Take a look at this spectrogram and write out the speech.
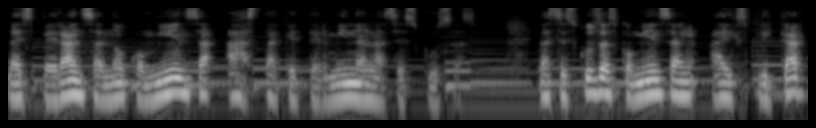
La esperanza no comienza hasta que terminan las excusas. Las excusas comienzan a explicar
